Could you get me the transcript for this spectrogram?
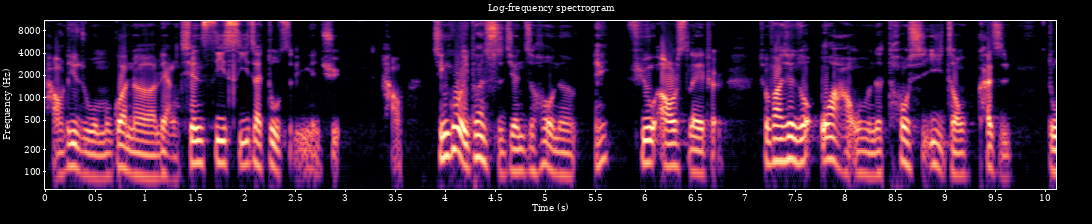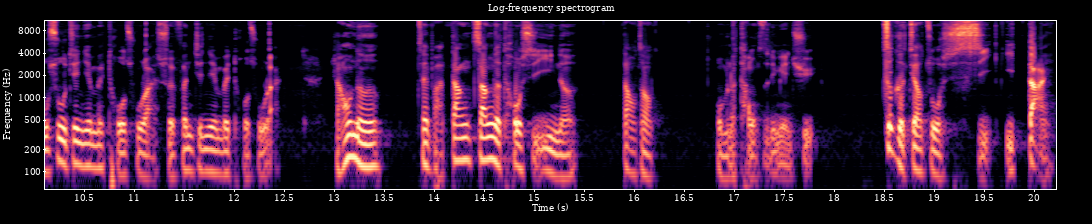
好，例如我们灌了两千 CC 在肚子里面去，好。经过一段时间之后呢，诶 few hours later 就发现说，哇，我们的透析液中开始毒素渐渐被拖出来，水分渐渐被拖出来，然后呢，再把当脏的透析液呢倒到我们的桶子里面去，这个叫做洗一袋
